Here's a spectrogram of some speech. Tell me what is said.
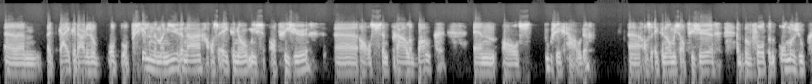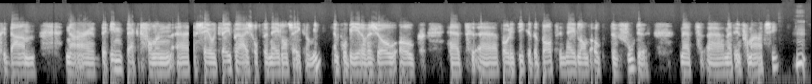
Um, we kijken daar dus op, op, op verschillende manieren naar als economisch adviseur, uh, als centrale bank en als toezichthouder. Uh, als economisch adviseur hebben we bijvoorbeeld een onderzoek gedaan naar de impact van een uh, CO2-prijs op de Nederlandse economie. En proberen we zo ook het uh, politieke debat in Nederland ook te voeden met, met informatie. Hm.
